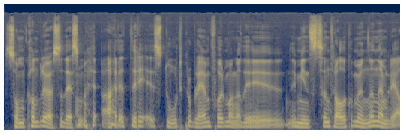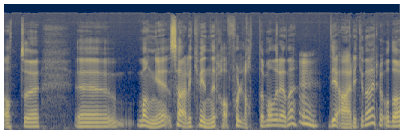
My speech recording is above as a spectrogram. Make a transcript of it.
som kan løse det som er et stort problem for mange av de, de minst sentrale kommunene, nemlig at eh, mange, særlig kvinner, har forlatt dem allerede. De er ikke der. Og da,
